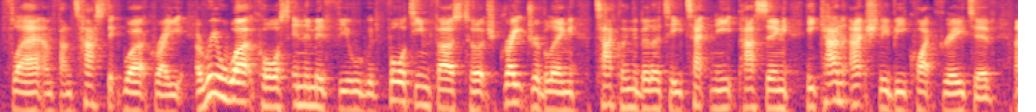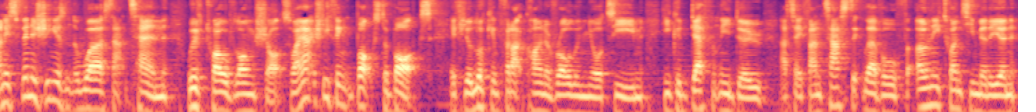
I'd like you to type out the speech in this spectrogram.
flair, and fantastic work rate. A real workhorse in the midfield with 14 first touch, great dribbling, tackling ability, technique, passing. He can actually be quite creative, and his finishing isn't the worst at 10 with 12 long shots. So I actually think box to box, if you're looking for that kind of role in your team, he could definitely do at a fantastic level for only 20 million.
